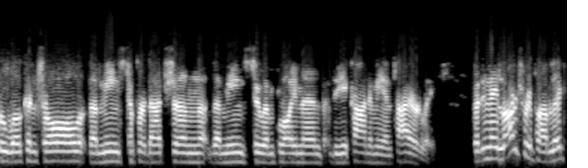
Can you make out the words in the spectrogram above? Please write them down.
who will control the means to production, the means to employment, the economy entirely. But in a large republic,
